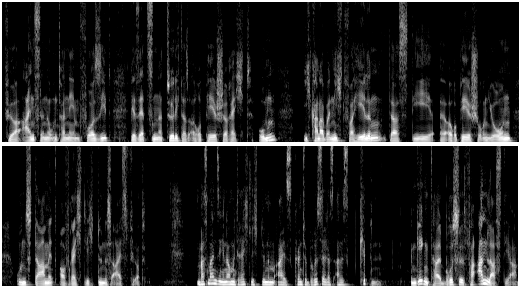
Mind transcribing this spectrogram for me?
für einzelne Unternehmen vorsieht. Wir setzen natürlich das europäische Recht um. Ich kann aber nicht verhehlen, dass die äh, Europäische Union uns damit auf rechtlich dünnes Eis führt. Was meinen Sie genau mit rechtlich dünnem Eis? Könnte Brüssel das alles kippen? Im Gegenteil, Brüssel veranlasst ja,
